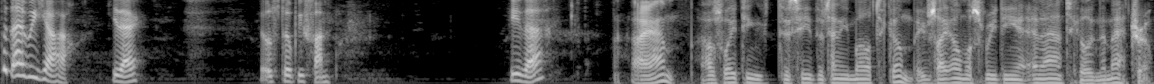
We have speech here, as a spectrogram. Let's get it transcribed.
But there we are. You know, it'll still be fun. Are you there? I am. I was waiting to see if there's any more to come. It was like almost reading an article in the metro.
